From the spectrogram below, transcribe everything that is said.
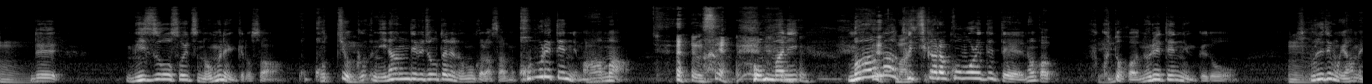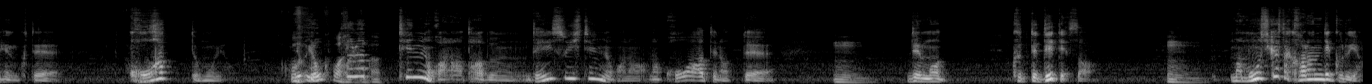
うん。で水をそいつ飲むねんけどさここっちをグうん。ー睨んでる状態で飲むからさもうこぼれてんねん。まあま 嘘やん。あほんまに。まあまあ口からこぼれててなんか服とか濡れてんねんけどうん。それでもやめへんくて怖って思うよ。よ酔っ怖いな払ってんのかな多分。泥酔してんのかな。なんか怖ってなって。うん。でまあ食って出てさ。うん。まあもしかしたら絡んでくるやん。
